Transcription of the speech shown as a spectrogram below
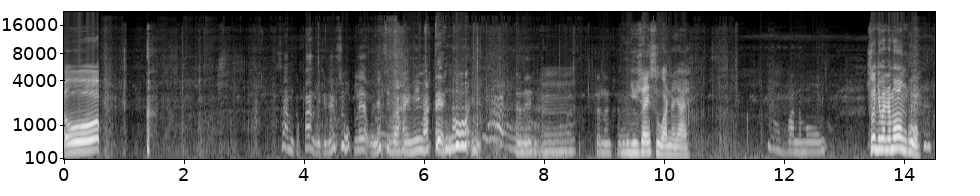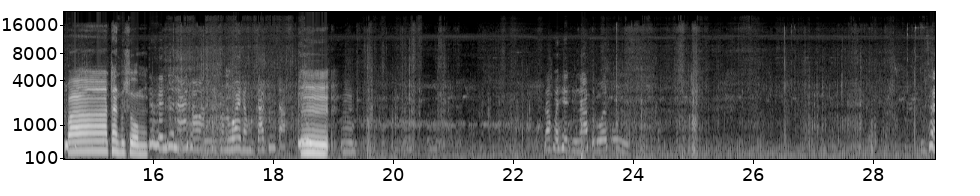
ตูบซ้ำกับปั้นนี่ก็ยังสุกแล้วยังสิว่าให้มีมักแต่งน้อยนั่นเองอืมตอนนั้นคืออยู่ใช้สวนนะยาย อยู่วันละโมงส่วนจะเป็นน้ำมงผู้ป้าท่านผู้ชม จะเห็นด้วยนะเขาอันเขารวยทางของจักรชื่อจ้ะอืม อืมแล้วประเทศอยู่หน้าก็ด้วยพุ่น ใช่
